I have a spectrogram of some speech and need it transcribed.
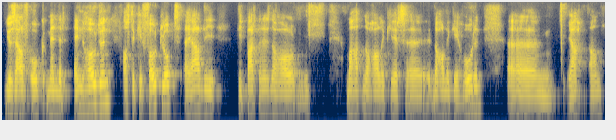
jezelf ook minder inhouden. Als het een keer fout loopt, eh, ja, die, die partner is nogal, mag het nogal een keer, uh, nogal een keer horen. Uh, ja, aan.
